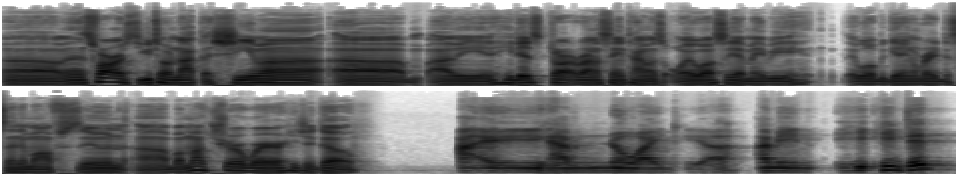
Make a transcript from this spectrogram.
Uh, and as far as Yuto Nakashima, um, I mean, he did start around the same time as Oiwa, so yeah, maybe they will be getting ready to send him off soon. Uh, but I'm not sure where he should go. I have no idea. I mean, he he did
